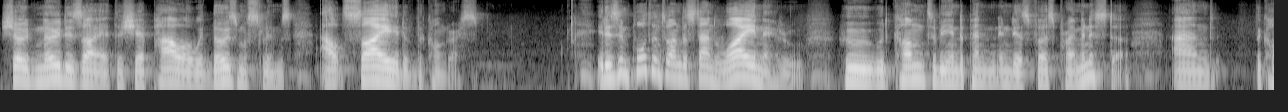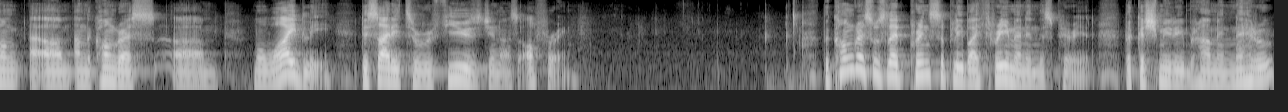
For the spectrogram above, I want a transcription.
showed no desire to share power with those Muslims outside of the Congress. It is important to understand why Nehru, who would come to be independent India's first prime minister, and the, Cong- uh, um, and the Congress um, more widely, decided to refuse Jinnah's offering. The Congress was led principally by three men in this period the Kashmiri Brahmin Nehru,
